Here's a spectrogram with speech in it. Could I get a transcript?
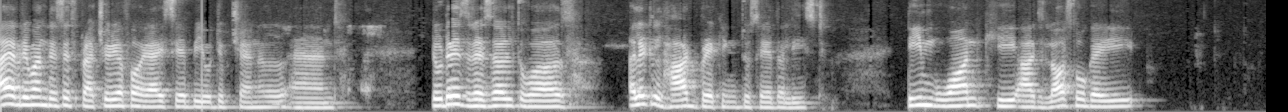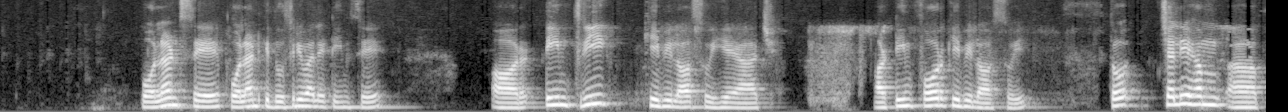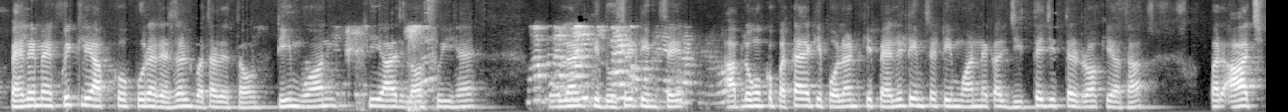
Hi everyone, this is Prachurya for AICAB YouTube channel and today's result was a little heartbreaking to say the least. Team one की आज loss हो गई Poland से Poland की दूसरी वाली team से और टीम थ्री की भी लॉस हुई है आज और टीम फोर की भी लॉस हुई तो चलिए हम पहले मैं क्विकली आपको पूरा रिज़ल्ट बता देता हूँ। टीम वन की आज लॉस हुई है पोलैंड की दूसरी टीम से। आप लोगों को पता है कि पोलैंड की पहली टीम से टीम वन ने कल जीतते जीतते ड्रॉ किया था। पर आज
